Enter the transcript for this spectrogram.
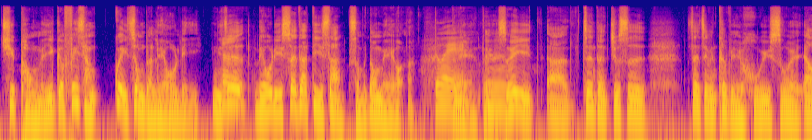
去捧了一个非常贵重的琉璃，你这个琉璃摔到地上，什么都没有了。对对对，嗯所以呃，真的就是。在这边特别呼吁所有要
